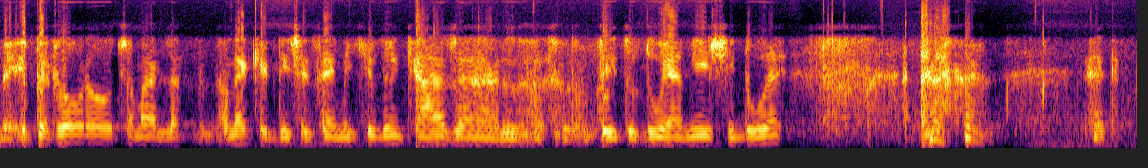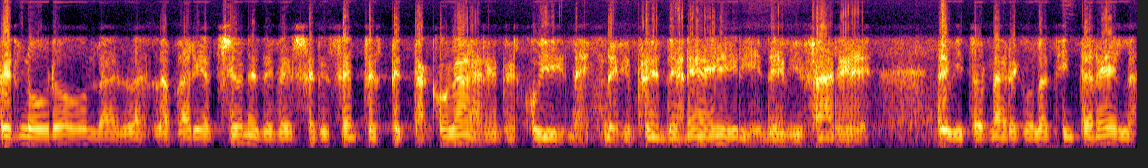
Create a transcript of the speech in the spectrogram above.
e per loro insomma, non è che dice se mi chiudo in casa, vedo due amici, due Eh, per loro la, la, la, variazione deve essere sempre spettacolare, per cui devi prendere aerei, devi, fare, devi tornare con la tintarella.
